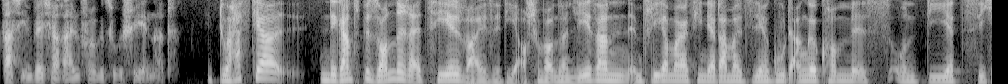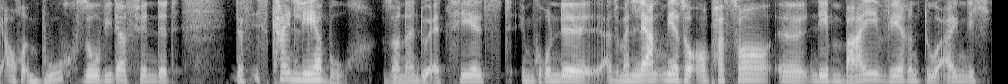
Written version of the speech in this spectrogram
was in welcher Reihenfolge zu geschehen hat. Du hast ja eine ganz besondere Erzählweise, die auch schon bei unseren Lesern im Fliegermagazin ja damals sehr gut angekommen ist und die jetzt sich auch im Buch so wiederfindet. Das ist kein Lehrbuch, sondern du erzählst im Grunde, also man lernt mehr so en passant äh, nebenbei, während du eigentlich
